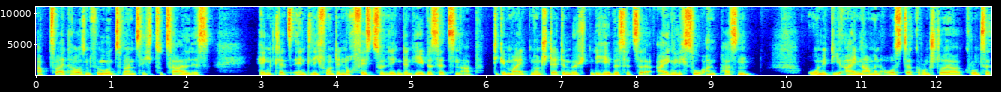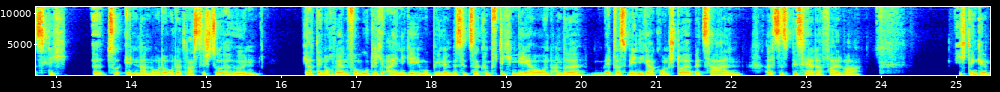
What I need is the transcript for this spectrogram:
ab 2025 zu zahlen ist, hängt letztendlich von den noch festzulegenden Hebesätzen ab. Die Gemeinden und Städte möchten die Hebesätze eigentlich so anpassen, ohne die Einnahmen aus der Grundsteuer grundsätzlich äh, zu ändern oder, oder drastisch zu erhöhen. Ja, dennoch werden vermutlich einige Immobilienbesitzer künftig mehr und andere etwas weniger Grundsteuer bezahlen, als es bisher der Fall war. Ich denke,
